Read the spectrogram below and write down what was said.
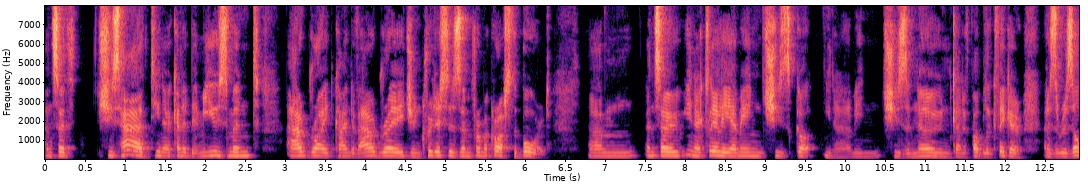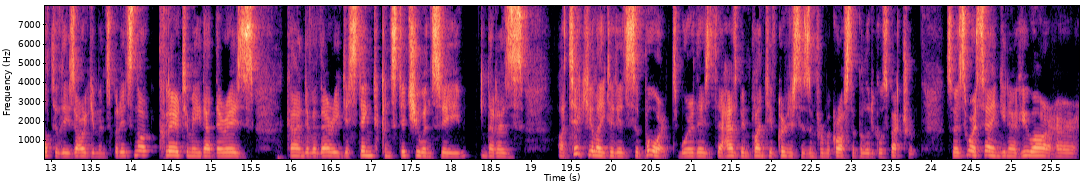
and so th- she's had, you know, kind of bemusement, outright kind of outrage and criticism from across the board. Um, and so, you know, clearly, I mean, she's got, you know, I mean, she's a known kind of public figure as a result of these arguments, but it's not clear to me that there is kind of a very distinct constituency that has articulated its support, where there's there has been plenty of criticism from across the political spectrum. So it's worth saying, you know, who are her?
